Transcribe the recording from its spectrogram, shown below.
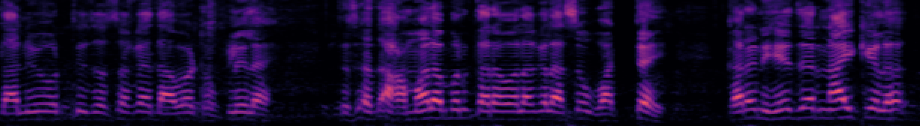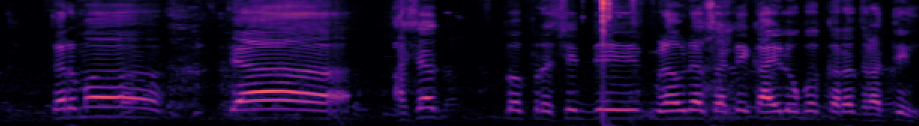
दानवेवरती जसा काय दावा ठोकलेला आहे तसं आता आम्हाला पण करावं लागेल असं वाटतंय. कारण हे जर नाही केलं तर मग त्या अशाच प्रसिद्धी मिळवण्यासाठी काही लोक करत राहतील.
